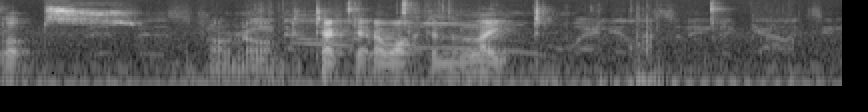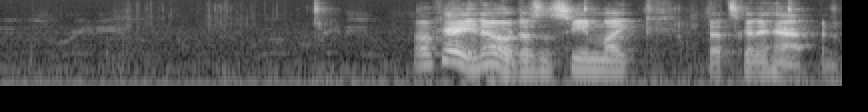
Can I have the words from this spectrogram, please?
Whoops. Oh no, I'm detected. I walked in the light. Okay, no, it doesn't seem like that's gonna happen.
